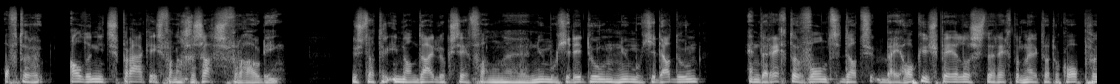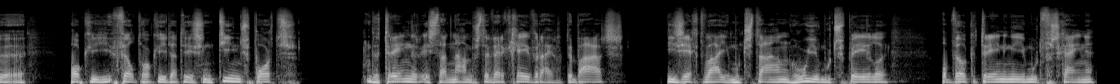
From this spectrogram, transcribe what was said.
of er al dan niet sprake is van een gezagsverhouding. Dus dat er iemand duidelijk zegt van uh, nu moet je dit doen, nu moet je dat doen. En de rechter vond dat bij hockeyspelers, de rechter merkt dat ook op, uh, hockey, veldhockey, dat is een teamsport. De trainer is daar namens de werkgever eigenlijk de baas. Die zegt waar je moet staan, hoe je moet spelen, op welke trainingen je moet verschijnen.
